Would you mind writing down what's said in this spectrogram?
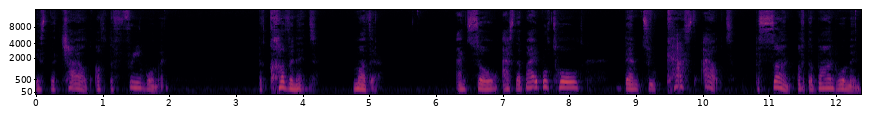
is the child of the free woman, the covenant mother. And so, as the Bible told them to cast out the son of the bondwoman,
